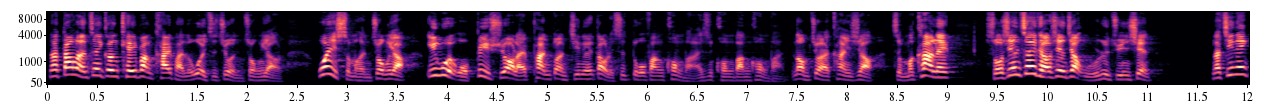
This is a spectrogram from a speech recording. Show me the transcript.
那当然，这根 K 棒开盘的位置就很重要了。为什么很重要？因为我必须要来判断今天到底是多方控盘还是空方控盘。那我们就来看一下怎么看呢？首先，这条线叫五日均线。那今天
